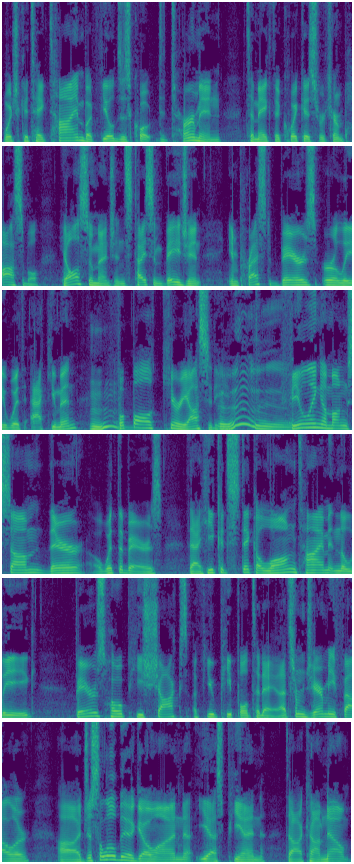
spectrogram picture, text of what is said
which could take time, but Fields is, quote, determined to make the quickest return possible. He also mentions Tyson Bagent impressed Bears early with acumen, football curiosity, feeling among some there with the Bears that he could stick a long time in the league. Bears hope he shocks a few people today. That's from Jeremy Fowler uh, just a little bit ago on ESPN.com. Now,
